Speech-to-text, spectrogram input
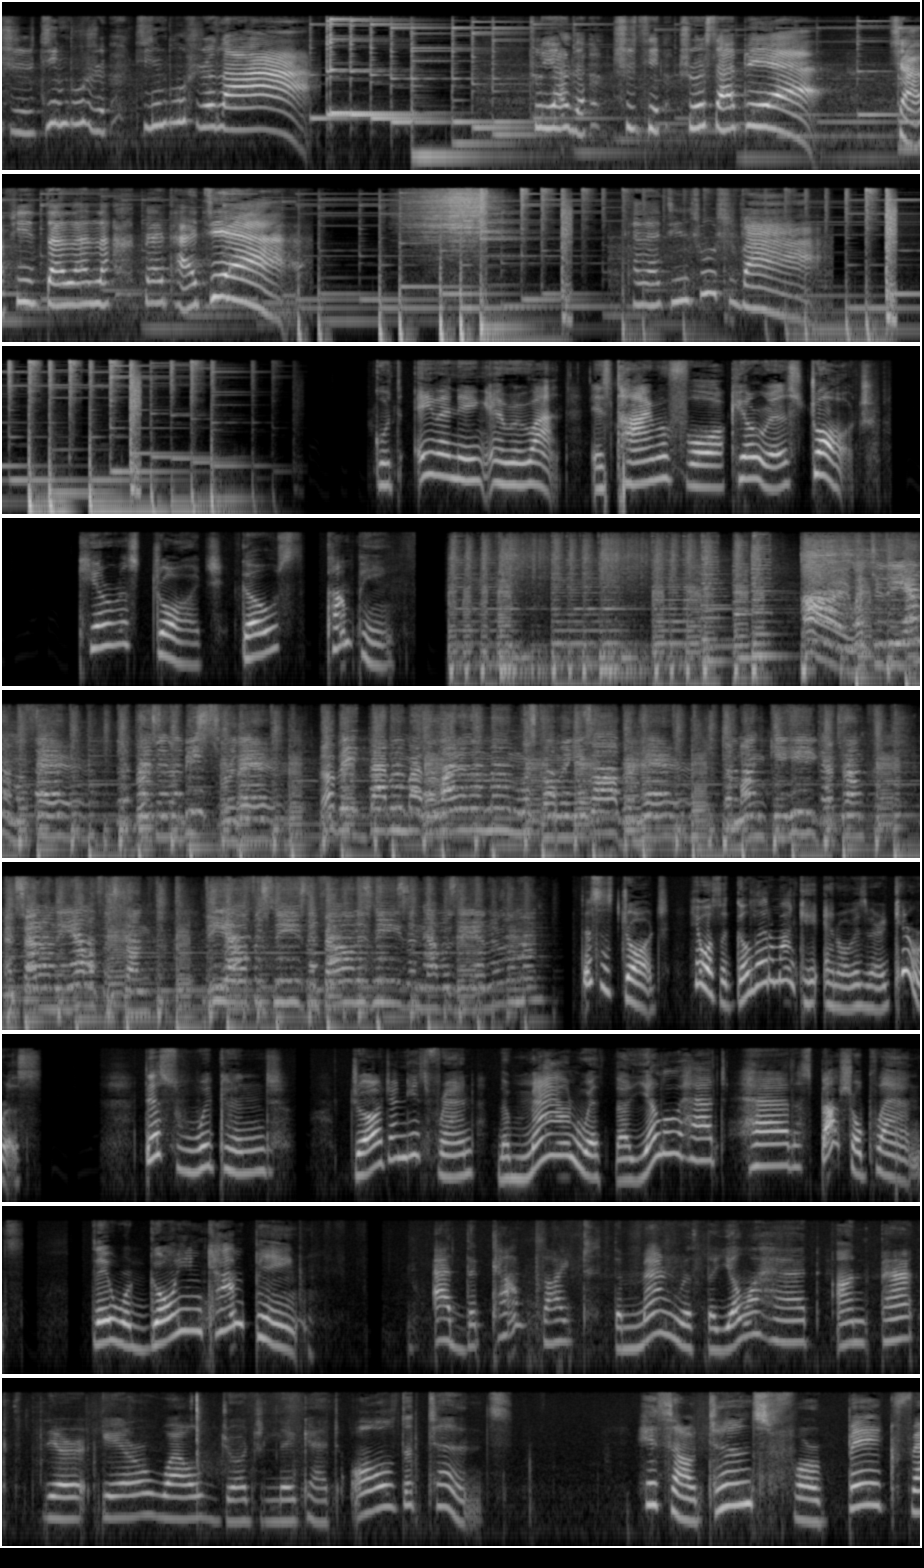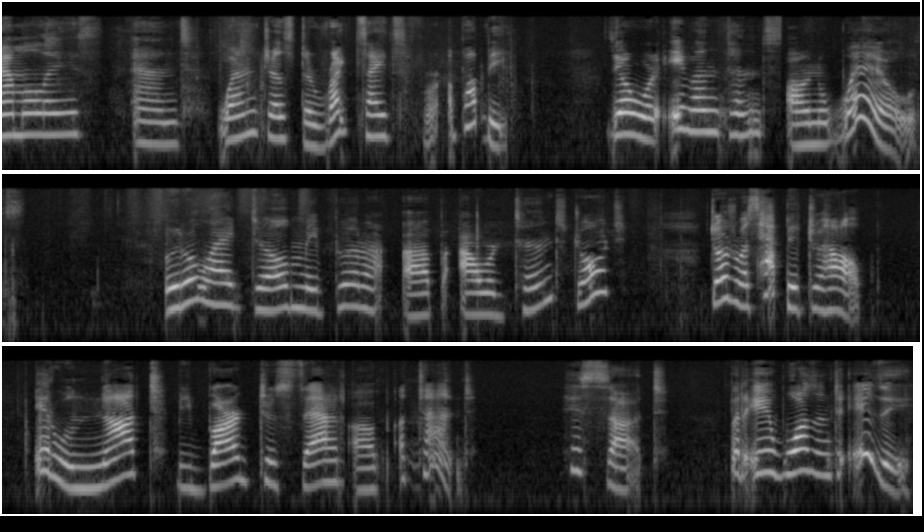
事，听故事，听故事啦！重要的事情说三遍，小屁哒啦啦，明天见！快来听故事吧！Good evening, everyone. It's time for Curious George. Curious George goes camping. I went to the animal fair. The birds and the beasts were there. The big baboon by the light of the moon was combing his auburn hair. The monkey he got drunk and sat on the elephant's trunk. The elephant sneezed and fell on his knees, and that was the end of the month. This is George. He was a good little monkey and always very curious. This weekend, George and his friend, the man with the yellow hat, had special plans. They were going camping. At the campsite, the man with the yellow hat unpacked their gear while George looked at all the tents. He saw tents for big families and one just the right size for a puppy. There were even tents on wheels. Would you like to help me put up our tent, George? George was happy to help. It will not be hard to set up a tent, he said, but it wasn't easy.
